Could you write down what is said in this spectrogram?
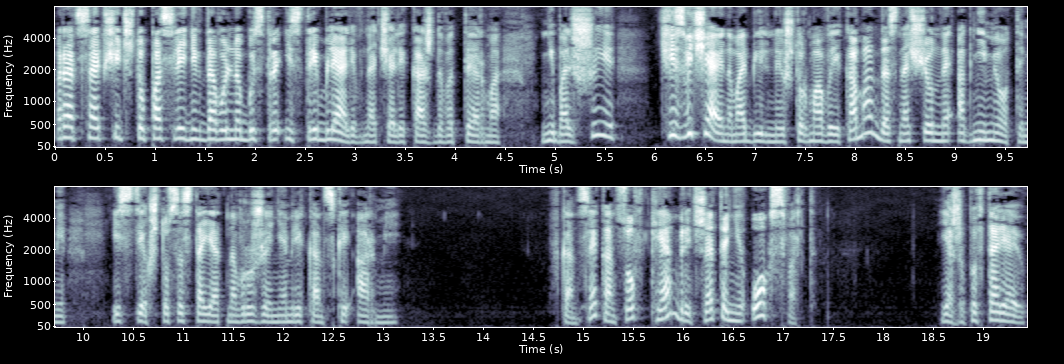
рад сообщить, что последних довольно быстро истребляли в начале каждого терма небольшие, чрезвычайно мобильные штурмовые команды, оснащенные огнеметами — из тех, что состоят на вооружении американской армии. В конце концов, Кембридж — это не Оксфорд. Я же повторяю,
